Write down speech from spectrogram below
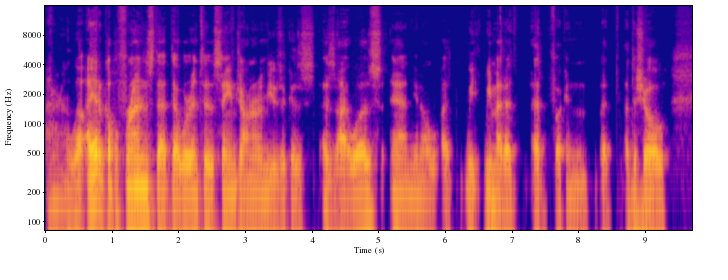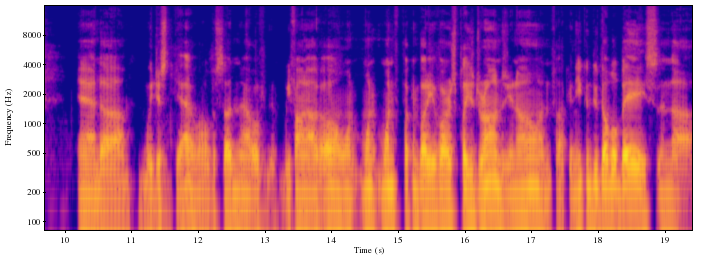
i don't know well i had a couple friends that that were into the same genre of music as as i was and you know I, we we met at at fucking at, at the show and uh we just yeah all of a sudden uh, we found out oh one one one fucking buddy of ours plays drums you know and fucking he can do double bass. And uh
